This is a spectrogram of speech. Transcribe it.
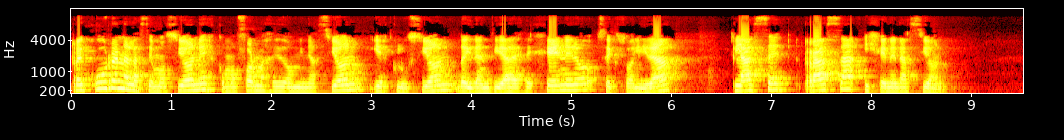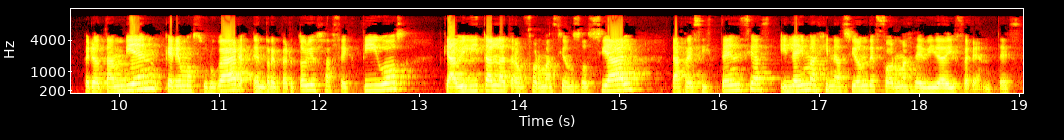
recurren a las emociones como formas de dominación y exclusión de identidades de género, sexualidad, clase, raza y generación. Pero también queremos hurgar en repertorios afectivos que habilitan la transformación social, las resistencias y la imaginación de formas de vida diferentes.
